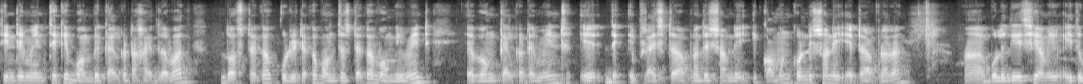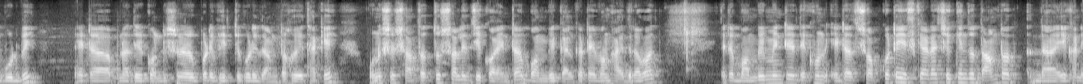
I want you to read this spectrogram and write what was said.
তিনটে মিনিট থেকে বম্বে ক্যালকাটা হায়দ্রাবাদ, দশ টাকা, কুড়ি টাকা, পঞ্চাশ টাকা বম্বে মিন্ট এবং ক্যালকাটা মিন্ট এর প্রাইসটা আপনাদের সামনে কমন কন্ডিশনে এটা আপনারা বলে দিয়েছি আমি এই তো পূর্বে। এটা আপনাদের কন্ডিশনের উপরে ভিত্তি করে দামটা হয়ে থাকে। উনিশশো সাতাত্তর সালের যে কয়েনটা বম্বে ক্যালকাটা এবং হায়দ্রাবাদ এটা বম্বে মিন্টের দেখুন, এটা সবকটাই স্কোয়ার আছে, কিন্তু দামটা এখানে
